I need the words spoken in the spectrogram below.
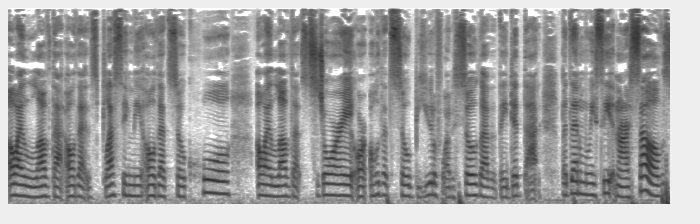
Oh, I love that. Oh, that is blessing me. Oh, that's so cool. Oh, I love that story. Or, oh, that's so beautiful. I'm so glad that they did that. But then when we see it in ourselves,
